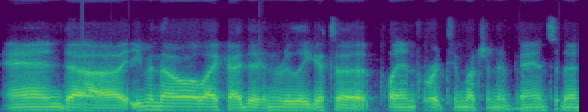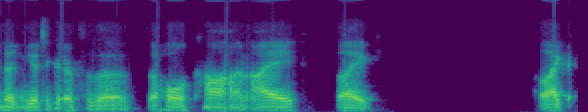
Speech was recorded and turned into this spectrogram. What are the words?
and uh, even though like I didn't really get to plan for it too much in advance, and I didn't get to go for the the whole con, I like like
